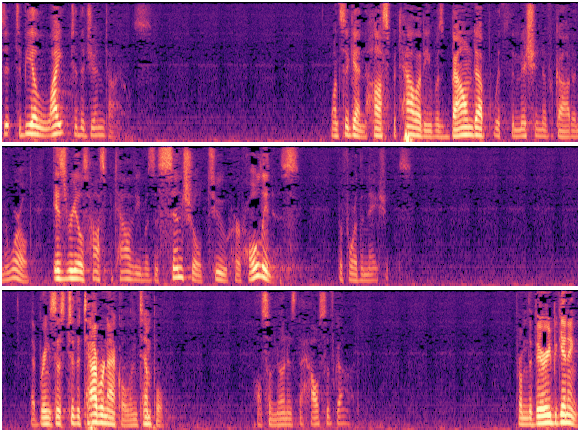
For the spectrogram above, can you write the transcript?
to, to be a light to the Gentiles. Once again, hospitality was bound up with the mission of God in the world. Israel's hospitality was essential to her holiness before the nations. That brings us to the tabernacle and temple, also known as the house of God. From the very beginning,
